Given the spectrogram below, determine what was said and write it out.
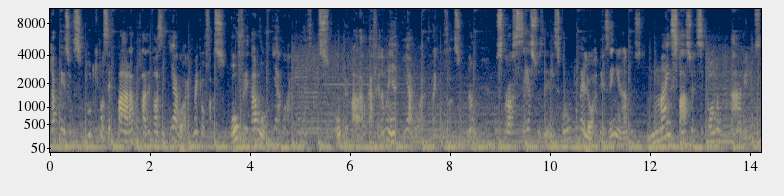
já pensou isso? Tudo que você parar para fazer, fala assim, e agora? Como é que eu faço? Vou fritar ovo, e agora? Como Vou preparar o café da manhã, e agora? Como é que eu faço? Não. Os processos deles, quanto melhor desenhados, mais fácil eles se tornam hábitos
